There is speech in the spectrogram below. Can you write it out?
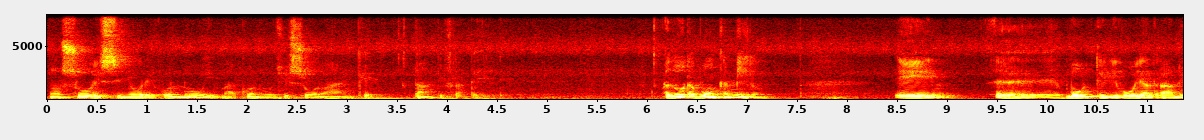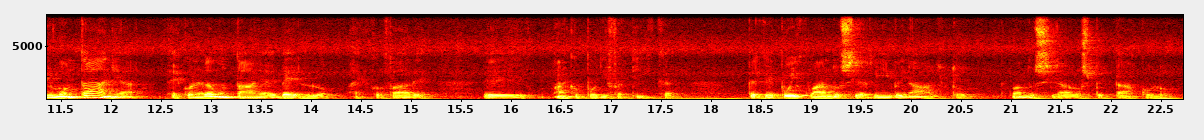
non solo il Signore è con noi, ma con noi ci sono anche tanti fratelli. Allora buon cammino. E eh, molti di voi andranno in montagna, ecco nella montagna è bello ecco, fare eh, anche un po' di fatica, perché poi quando si arriva in alto, quando si ha lo spettacolo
